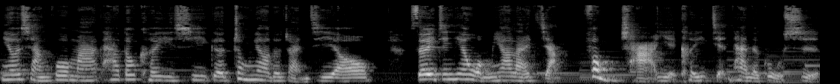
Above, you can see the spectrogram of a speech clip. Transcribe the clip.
你有想过吗？它都可以是一个重要的转机哦。所以今天我们要来讲奉茶也可以减碳的故事，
